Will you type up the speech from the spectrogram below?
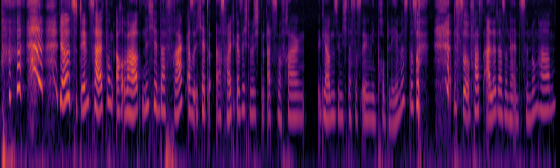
ich habe zu dem Zeitpunkt auch überhaupt nicht hinterfragt. Also ich hätte, aus heutiger Sicht würde ich den Arzt mal fragen, glauben Sie nicht, dass das irgendwie ein Problem ist, dass, dass so fast alle da so eine Entzündung haben?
